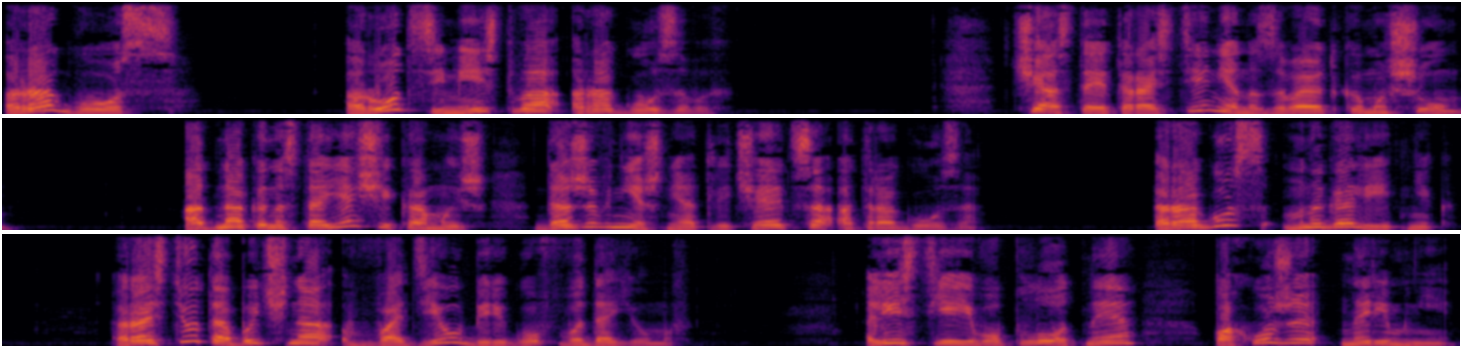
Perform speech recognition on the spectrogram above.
Рогоз. Род семейства рогозовых. Часто это растение называют камышом. Однако настоящий камыш даже внешне отличается от рогоза. Рогоз – многолетник. Растет обычно в воде у берегов водоемов. Листья его плотные, похожи на ремни.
